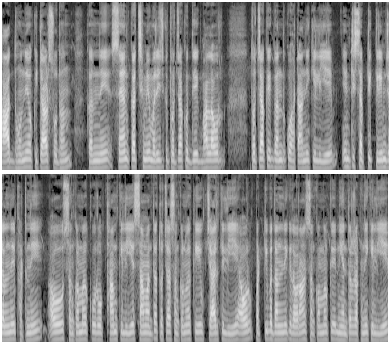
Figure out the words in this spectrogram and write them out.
हाथ धोने और कीटाणु शोधन करने सैन कक्ष में मरीज़ की त्वचा को देखभाल और त्वचा के गंध को हटाने के लिए एंटीसेप्टिक क्रीम जलने, फटने और संक्रमण को रोकथाम के लिए, सामान्यतः त्वचा संक्रमण के उपचार के लिए और पट्टी बदलने के दौरान संक्रमण के नियंत्रण रखने के लिए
